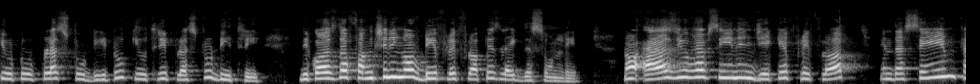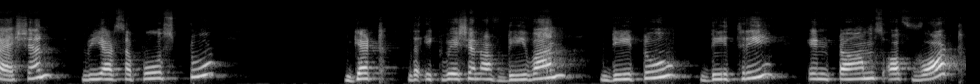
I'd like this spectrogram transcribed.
q2 plus 2 d2 q3 plus 2 d3 because the functioning of d flip flop is like this only now as you have seen in jk flip flop in the same fashion we are supposed to get the equation of d1 d2 d3 in terms of what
